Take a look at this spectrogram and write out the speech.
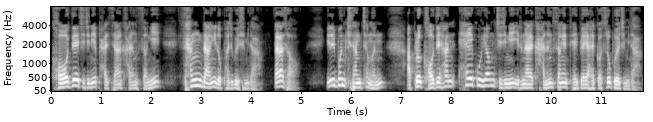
거대 지진이 발생할 가능성이 상당히 높아지고 있습니다. 따라서 일본 기상청은 앞으로 거대한 해구형 지진이 일어날 가능성에 대비해야 할 것으로 보여집니다.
